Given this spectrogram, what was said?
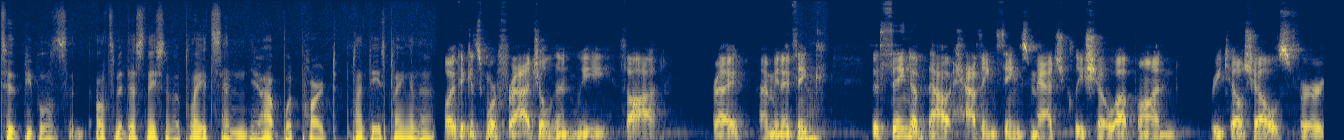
to people's ultimate destination of the plates and you know how, what part Plenty is playing in that? Well, I think it's more fragile than we thought, right? I mean, I think yeah. the thing about having things magically show up on retail shelves for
